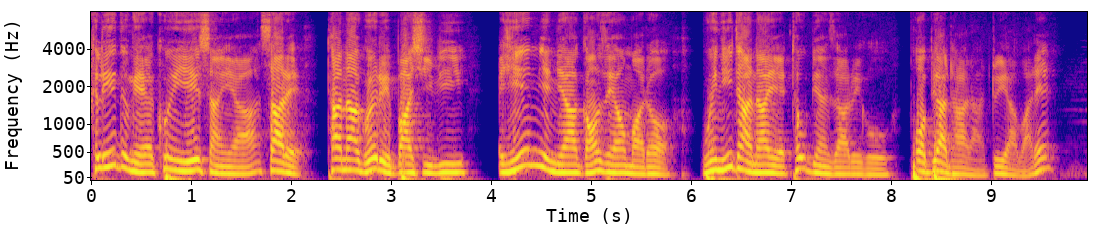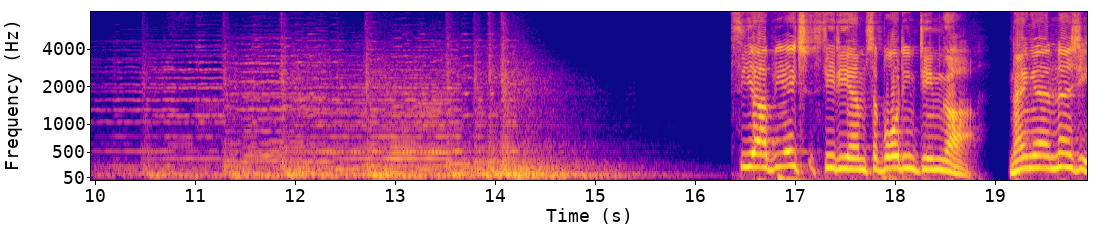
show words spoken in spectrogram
ကလေးသူငယ်အခွင့်အရေးဆိုင်ရာစတဲ့ ဌာနခွဲတွေပါရှိပြီးအရင်းအမြစ်များခေါင်းစဉ်အောက်မှာတော့ဝန်ကြီးဌာနရဲ့ထုတ်ပြန်စာတွေကိုဖော်ပြထားတာတွေ့ရပါတယ်။ CRPH CDM supporting team ကနိုင်ငံအနှံ့ရှိ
